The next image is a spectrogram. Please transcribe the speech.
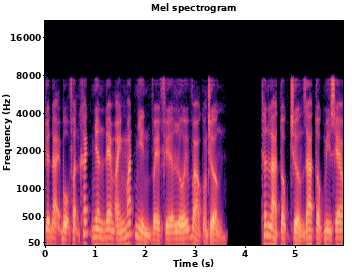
tuyệt đại bộ phận khách nhân đem ánh mắt nhìn về phía lối vào quảng trường. Thân là tộc trưởng gia tộc Michel,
